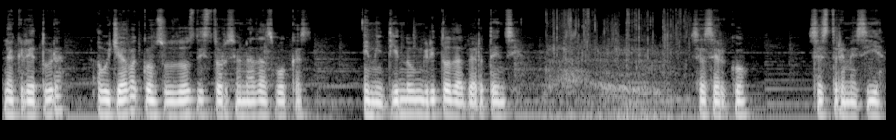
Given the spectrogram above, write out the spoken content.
La criatura aullaba con sus dos distorsionadas bocas, emitiendo un grito de advertencia. Se acercó, se estremecía,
